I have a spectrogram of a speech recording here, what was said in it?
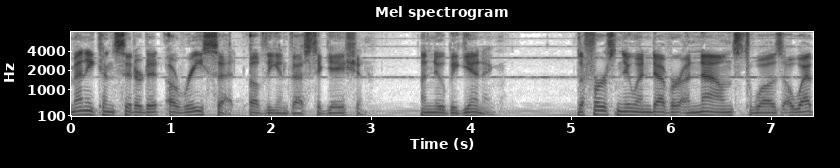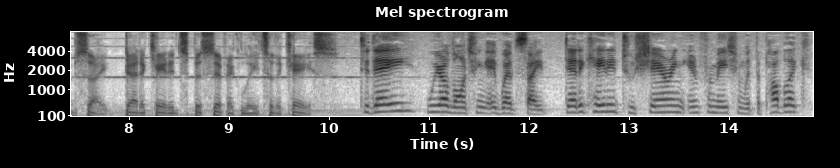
many considered it a reset of the investigation, a new beginning. The first new endeavor announced was a website dedicated specifically to the case. Today, we are launching a website dedicated to sharing information with the public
